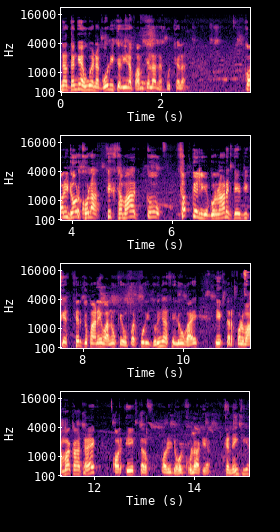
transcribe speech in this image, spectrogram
न दंगे हुए न गोली चली ना बम चला न कुछ चला। कॉरिडोर खोला सिख समाज को सबके लिए गुरु नानक देव जी के सिर झुकाने वालों के ऊपर पूरी दुनिया से लोग आए। एक तरफ़ पुलवामा का अटैक और एक तरफ़ कॉरिडोर खोला गया क्या नहीं किया?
